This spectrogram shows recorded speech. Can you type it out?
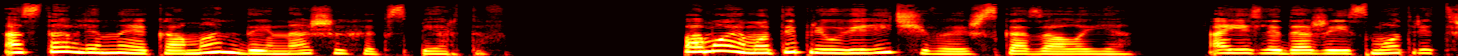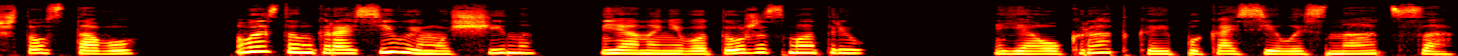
оставленные командой наших экспертов. «По-моему, ты преувеличиваешь», — сказала я. «А если даже и смотрит, что с того? Вестон красивый мужчина, я на него тоже смотрю». Я украдкой покосилась на отца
